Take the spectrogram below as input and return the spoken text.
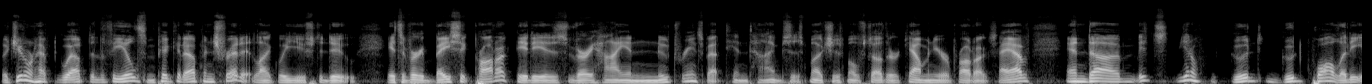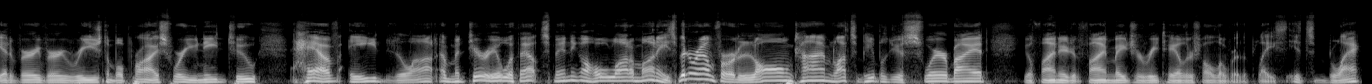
But you don't have to go out to the fields and pick it up and shred it like we used to do. It's a very basic product. It is very high in nutrients, about ten times as much as most other cow manure products have, and uh, it's you know good good quality at a very very reasonable price where you need to have a lot of material without spending a whole lot of money. It's been around for a long time. Lots of people just swear by it. You'll find it at fine major retailers all over the place. It's Black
